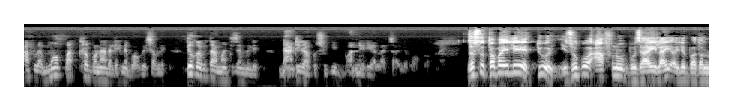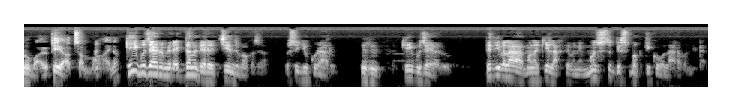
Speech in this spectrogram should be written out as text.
आफूलाई म पात्र बनाएर लेख्ने भएको हिसाबले त्यो कवितामाथि चाहिँ मैले ढाँटिरहेको छु कि भन्ने रियलाइज चाहिँ अहिले भएको। जस्तो तपाईँले त्यो हिजोको आफ्नो बुझाइलाई अहिले बदल्नु भयो केही हदसम्म होइन? केही बुझाइहरू मेरो एकदमै धेरै चेन्ज भएको छ जस्तो यो कुराहरू। केही बुझाइहरू। त्यति बेला मलाई के लाग्थ्यो भने म जस्तो देशभक्तिको होला र भन्ने टाइप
